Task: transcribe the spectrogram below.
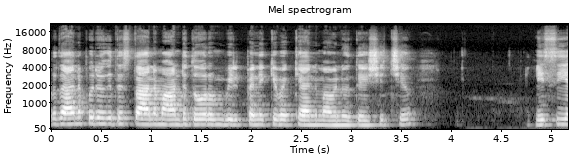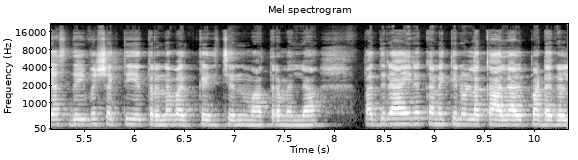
പ്രധാന പുരോഹിത സ്ഥാനം ആണ്ടുതോറും വിൽപ്പനയ്ക്ക് വയ്ക്കാനും അവൻ ഉദ്ദേശിച്ചു. ലിസിയാസ് ദൈവശക്തിയെ തൃണവത്കരിച്ചെന്ന് മാത്രമല്ല പതിനായിരക്കണക്കിനുള്ള കാലാൾ പടകൾ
